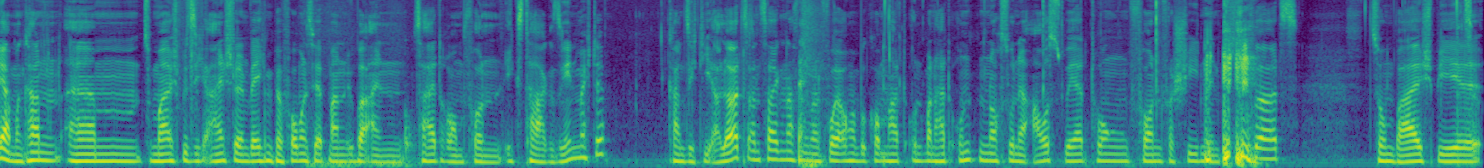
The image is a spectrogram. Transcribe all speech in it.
Ja, man kann ähm, zum Beispiel sich einstellen, welchen Performance-Wert man über einen Zeitraum von x Tagen sehen möchte. Kann sich die Alerts anzeigen lassen, die man vorher auch mal bekommen hat. Und man hat unten noch so eine Auswertung von verschiedenen Keywords. Zum Beispiel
